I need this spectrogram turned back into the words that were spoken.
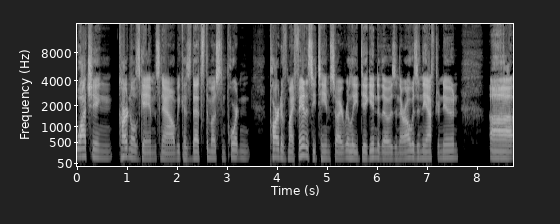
watching Cardinals games now because that's the most important part of my fantasy team. So I really dig into those, and they're always in the afternoon. Uh,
